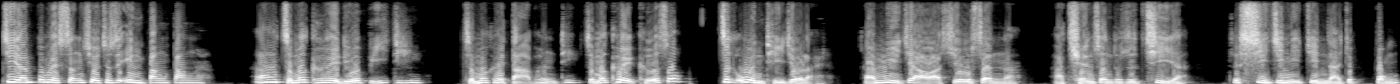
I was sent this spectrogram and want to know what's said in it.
既然不会生锈，就是硬邦邦啊！啊，怎么可以流鼻涕？怎么可以打喷嚏？怎么可以咳嗽？这个问题就来了啊！密教啊，修身呐，啊，全身都是气呀，这细菌一进来就嘣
